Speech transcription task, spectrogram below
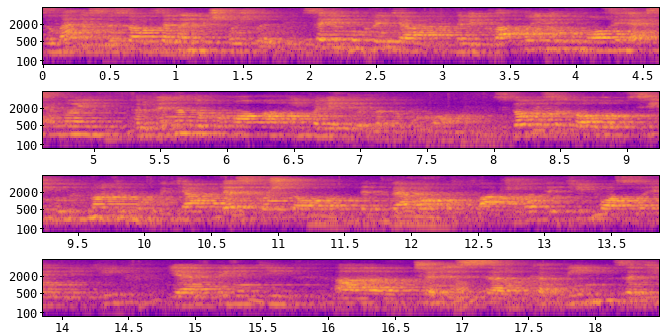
Зелений список це найбільш важливий. Це є покриття невідкладної допомоги, екстреної, первинна допомога і паліативна допомога. 100% всі будуть мати покриття безкоштовно, не треба оплачувати ті послуги, які є прийняті е, через е, Кабмін за ті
